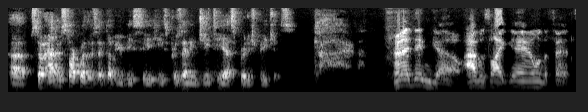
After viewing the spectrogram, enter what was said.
Uh, so Adam Starkweather's at WBC. He's presenting GTS British Beaches. God And I didn't go. I was like, yeah, on the fence.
